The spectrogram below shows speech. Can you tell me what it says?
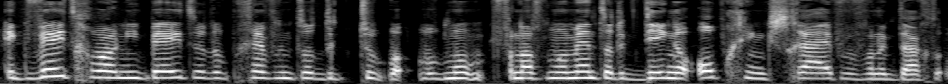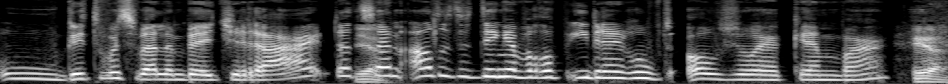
ik weet gewoon niet beter op een gegeven moment... Dat ik, vanaf het moment dat ik dingen op ging schrijven... van ik dacht, oeh, dit wordt wel een beetje raar. Dat zijn altijd de dingen waarop iedereen roept... oh, zo herkenbaar. Ja.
